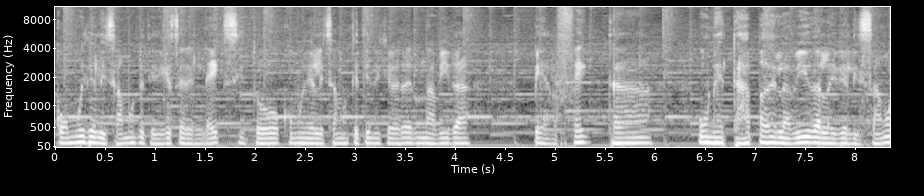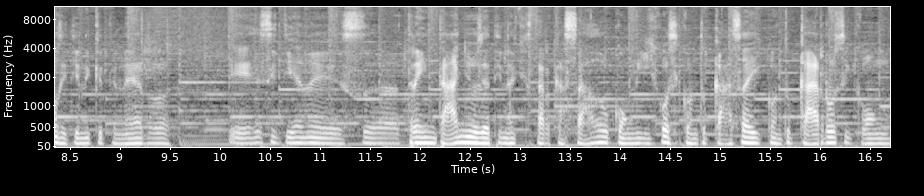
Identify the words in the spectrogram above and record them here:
cómo idealizamos que tiene que ser el éxito, cómo idealizamos que tiene que ser una vida perfecta, una etapa de la vida la idealizamos y tiene que tener, eh, si tienes 30 eh, años ya tienes que estar casado con hijos y con tu casa y con tu carros y con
